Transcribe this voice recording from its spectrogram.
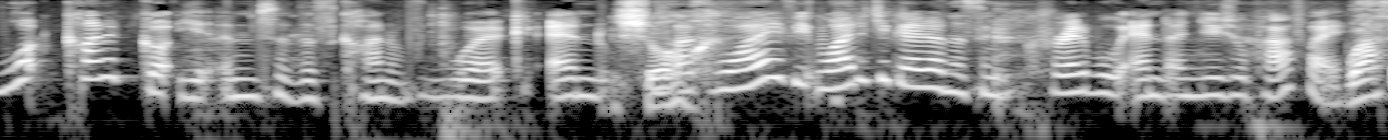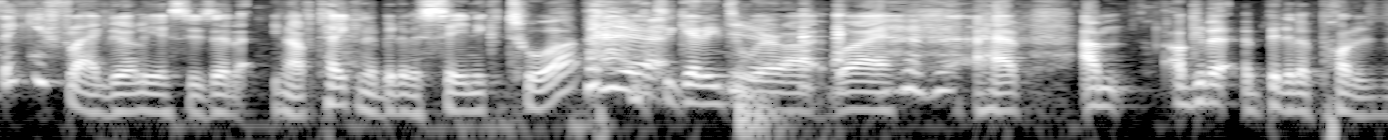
what kind of got you into this kind of work, and Sure. like why have you, why did you go down this incredible and unusual pathway? Well, I think you flagged earlier, Suzette. You know, I've taken a bit of a scenic tour to getting to where I, where I have. Um, I'll give a, a bit of a potted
